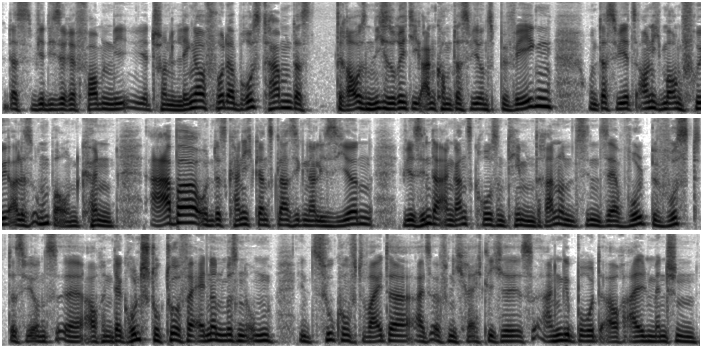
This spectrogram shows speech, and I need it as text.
dass wir diese Reformen jetzt schon länger vor der Brust haben, dass draußen nicht so richtig ankommt, dass wir uns bewegen und dass wir jetzt auch nicht morgen früh alles umbauen können. Aber, und das kann ich ganz klar signalisieren, wir sind da an ganz großen Themen dran und sind sehr wohl bewusst, dass wir uns äh, auch in der Grundstruktur verändern müssen, um in Zukunft weiter als öffentlich-rechtliches Angebot auch allen Menschen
